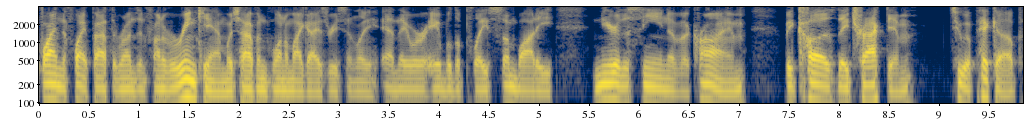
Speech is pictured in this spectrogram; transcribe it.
find the flight path that runs in front of a ring cam which happened to one of my guys recently and they were able to place somebody near the scene of a crime because they tracked him to a pickup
